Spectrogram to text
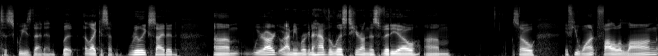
to squeeze that in. But like I said, really excited. Um, we are. I mean, we're gonna have the list here on this video. Um, so if you want, follow along.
